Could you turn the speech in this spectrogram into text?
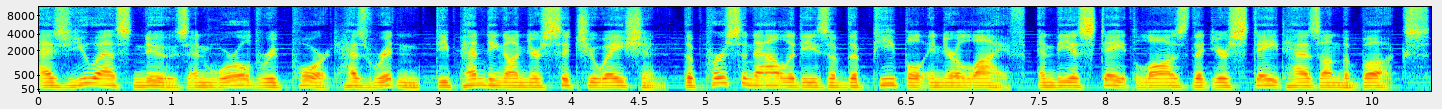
as U.S. News and World Report has written, depending on your situation, the personalities of the people in your life, and the estate laws that your state has on the books.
